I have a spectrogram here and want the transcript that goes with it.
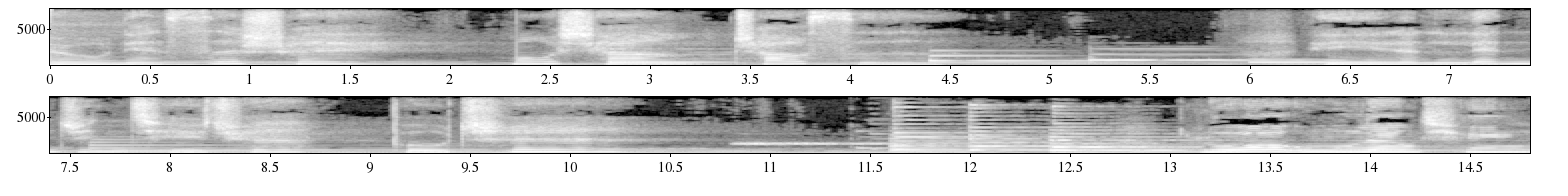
流年似水，暮香朝思。一人怜君泣却不知。落红两情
